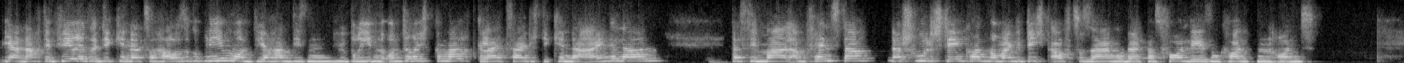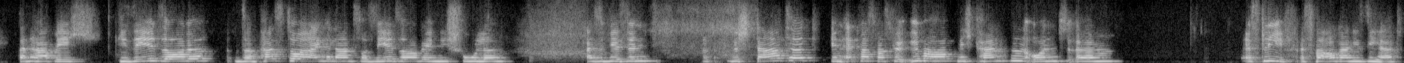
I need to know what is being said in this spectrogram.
ja, nach den Ferien sind die Kinder zu Hause geblieben und wir haben diesen hybriden Unterricht gemacht, gleichzeitig die Kinder eingeladen, dass sie mal am Fenster in der Schule stehen konnten, um ein Gedicht aufzusagen oder etwas vorlesen konnten. Und dann habe ich die Seelsorge, unseren Pastor eingeladen zur Seelsorge in die Schule. Also wir sind gestartet in etwas, was wir überhaupt nicht kannten und ähm, es lief, es war organisiert.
